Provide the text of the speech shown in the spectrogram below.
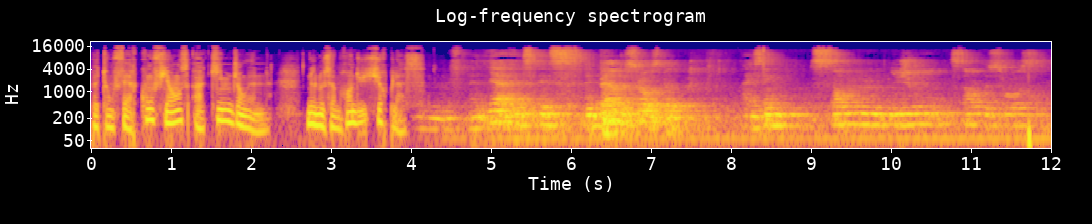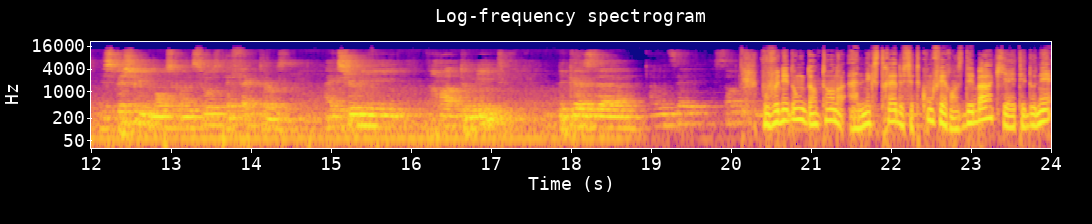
Peut-on faire confiance à Kim Jong-un? Nous nous sommes rendus sur place. Vous venez donc d'entendre un extrait de cette conférence débat qui a été donnée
